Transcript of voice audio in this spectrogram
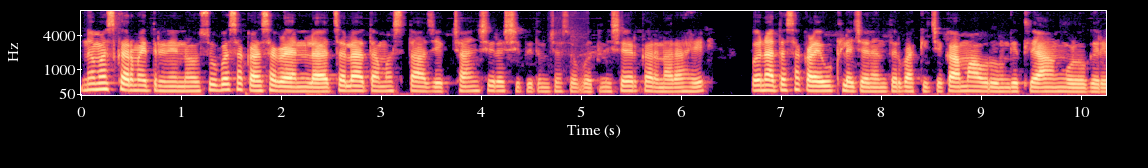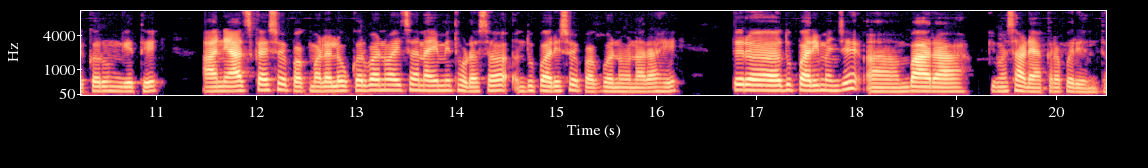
नमस्कार मैत्रिणींनो शुभ सकाळ सगळ्यांना. चला आता मस्त आज एक छानशी रेसिपी तुमच्यासोबत मी शेअर करणार आहे. पण आता सकाळी उठल्याच्या नंतर बाकीचे कामं आवरून घेतले आंघोळ वगैरे करून घेते. आणि आज काय स्वयंपाक मला लवकर बनवायचा नाही मी थोडासा दुपारी स्वयंपाक बनवणार आहे. तर दुपारी म्हणजे बारा किंवा साडे अकरापर्यंत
